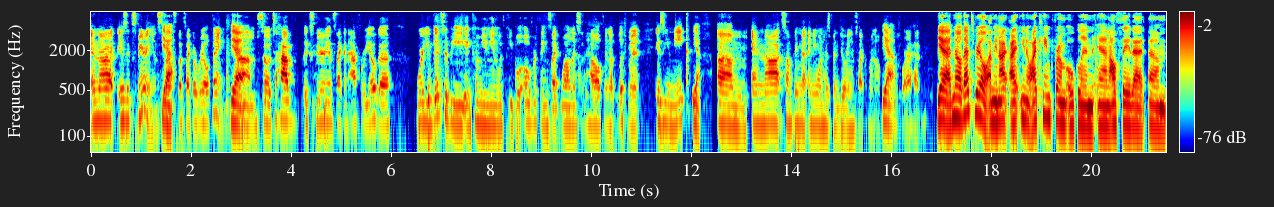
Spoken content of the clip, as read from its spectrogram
and that is experience. Yeah. That's, that's like a real thing. Yeah. Um, so to have experience like an Afro yoga, where you get to be in communion with people over things like wellness and health and upliftment, is unique. Yeah. Um, and not something that anyone has been doing in Sacramento. Yeah. Before I had. Yeah, no, that's real. I mean, I, I, you know, I came from Oakland, and I'll say that, um,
